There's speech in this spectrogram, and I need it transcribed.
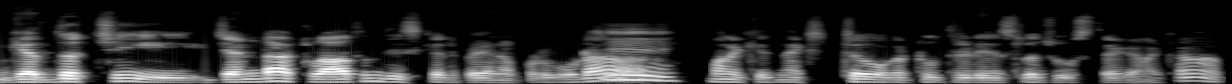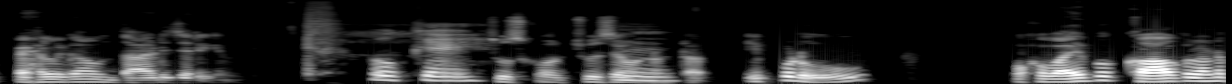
గెద్దొచ్చి జెండా క్లాత్ తీసుకెళ్ళిపోయినప్పుడు కూడా మనకి నెక్స్ట్ ఒక టూ త్రీ డేస్లో చూస్తే గనక పెహల్గాం దాడి జరిగింది. ఓకే. చూసుకో చూసే. ఉంటారు ఇప్పుడు ఒకవైపు కాకులు అంటే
